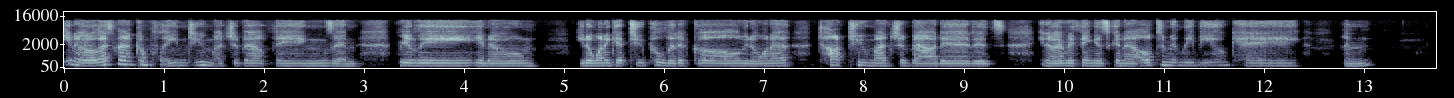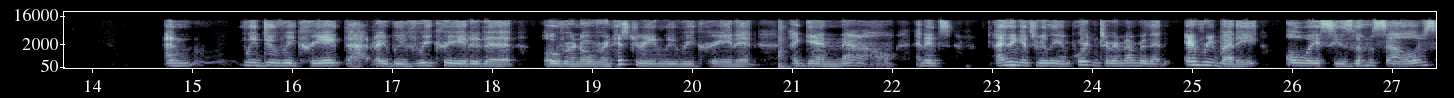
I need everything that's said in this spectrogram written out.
you know, let's not complain too much about things and really, you know, you don't want to get too political. We don't want to talk too much about it. It's, you know, everything is going to ultimately be okay. And, and we do recreate that, right? We've recreated it over and over in history and we recreate it again now. And it's, I think it's really important to remember that everybody always sees themselves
